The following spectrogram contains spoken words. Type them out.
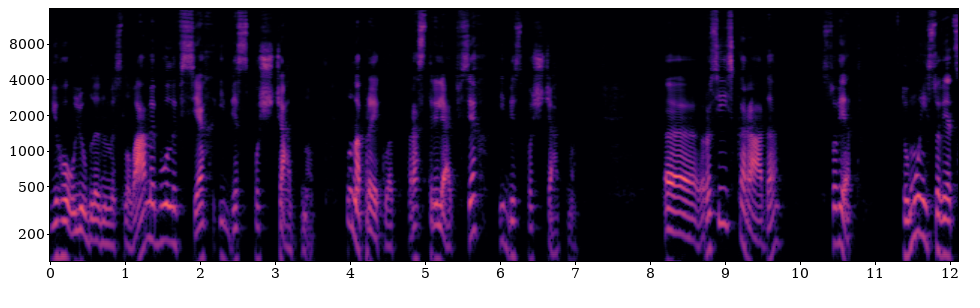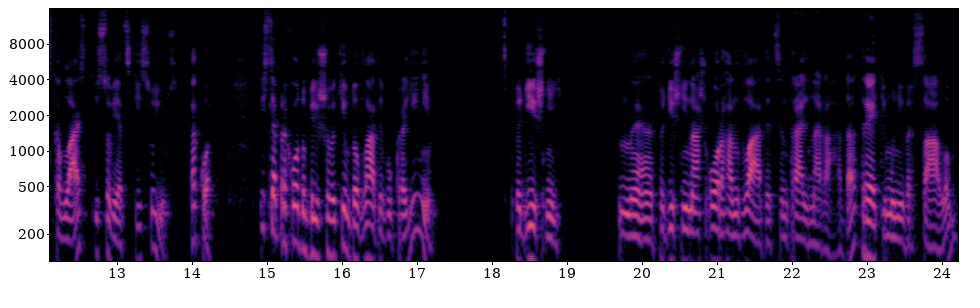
Його улюбленими словами були всіх і безпощадно. Ну, наприклад, розстрілять всіх і безпощадно. Е, Російська Рада Совєт. Тому і совєтська власть, і Совєтський Союз. Так от, після приходу більшовиків до влади в Україні, тодішній тодішній наш орган влади Центральна Рада, третім універсалом,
